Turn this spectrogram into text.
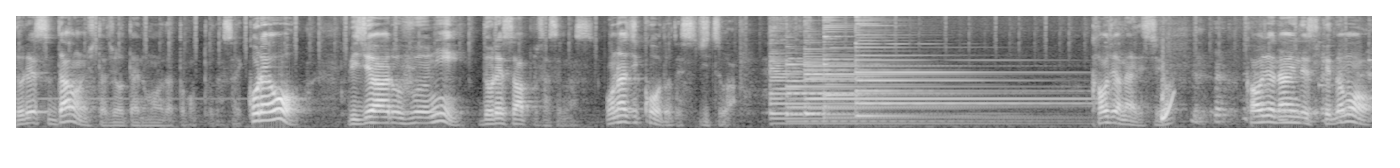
ドレスダウンした状態のものだと思ってください。これをビジュアル風にドレスアップさせます同じコードです実は顔じゃないですよ。顔じゃないんですけども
